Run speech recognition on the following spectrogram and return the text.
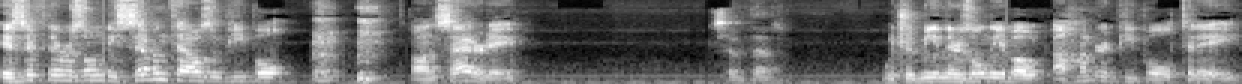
is if there was only 7,000 people on Saturday, Seven thousand. which would mean there's only about 100 people today,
